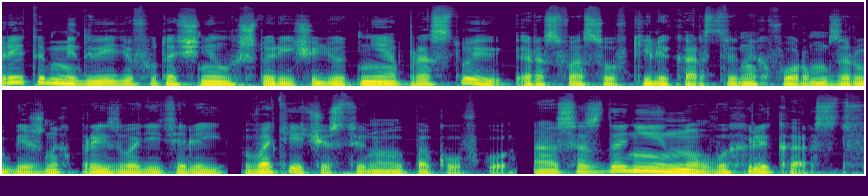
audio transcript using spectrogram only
при этом Медведев уточнил, что речь идет не о простой расфасовке лекарственных форм зарубежных производителей в отечественную упаковку, а о создании новых лекарств.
